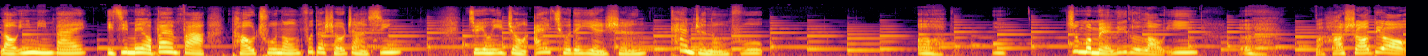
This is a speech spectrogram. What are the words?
老鹰明白已经没有办法逃出农夫的手掌心，就用一种哀求的眼神看着农夫。啊，嗯，这么美丽的老鹰，呃，把它杀掉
